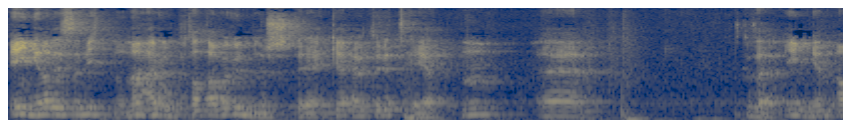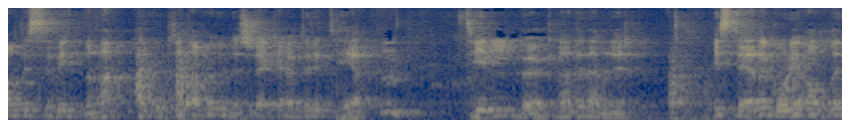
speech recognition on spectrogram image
Ingen av disse vitnene er opptatt av å understreke autoriteten eh, Ingen av disse vitnene er opptatt av å understreke autoriteten til bøkene de nevner. I stedet går de alle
